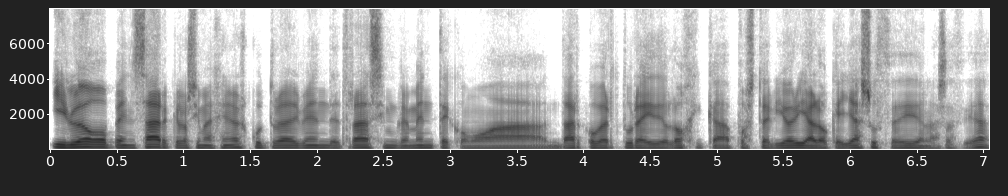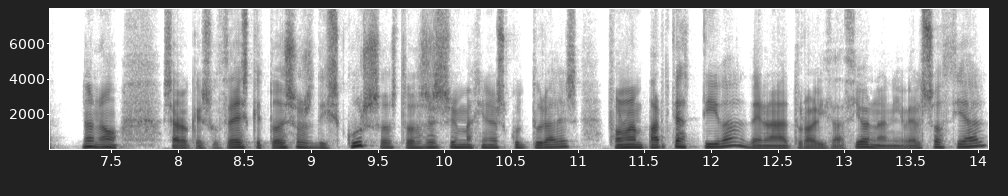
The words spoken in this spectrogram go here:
Y luego pensar que los imaginarios culturales vienen detrás simplemente como a dar cobertura ideológica posterior y a lo que ya ha sucedido en la sociedad. No, no. O sea, lo que sucede es que todos esos discursos, todos esos imaginarios culturales forman parte activa de la naturalización a nivel social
